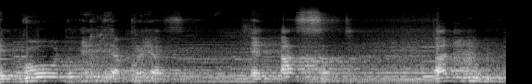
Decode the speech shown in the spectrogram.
And God heard their prayers and answered. Hallelujah.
